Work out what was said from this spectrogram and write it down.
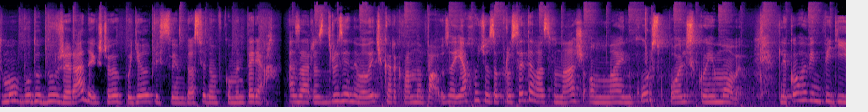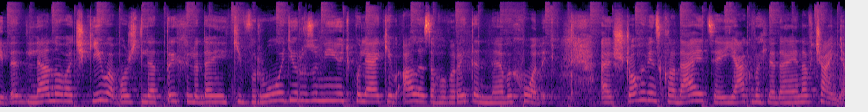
Тому буду дуже рада, якщо ви поділитесь своїм досвідом в коментарях. А зараз, друзі, невеличка рекламна пауза. Я хочу запросити вас в наш онлайн курс польської мови. Для кого він підійде? Для новачків або ж для тих людей, які вроді розуміють поляків, але заговорити не виходить. Е, З чого він складається і як виглядає навчання?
